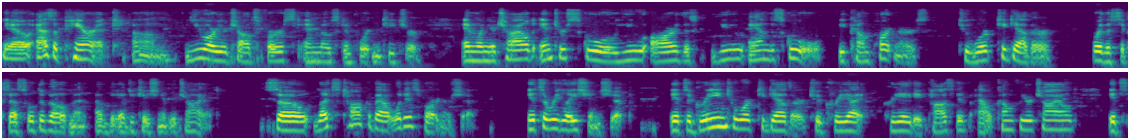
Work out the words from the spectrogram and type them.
You know, as a parent, um, you are your child's first and most important teacher. And when your child enters school, you are the you and the school become partners to work together for the successful development of the education of your child. So let's talk about what is partnership. It's a relationship. It's agreeing to work together to create create a positive outcome for your child. It's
